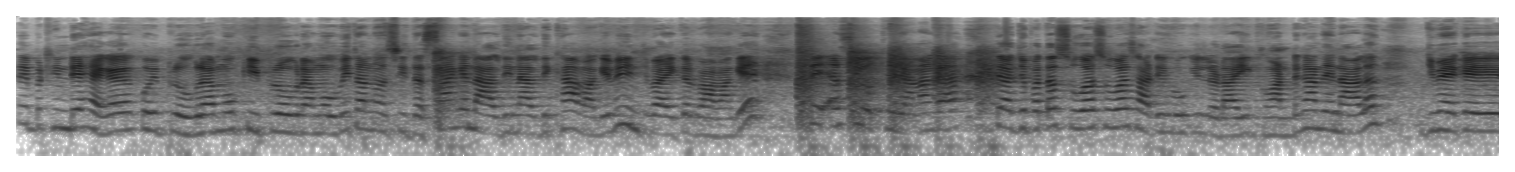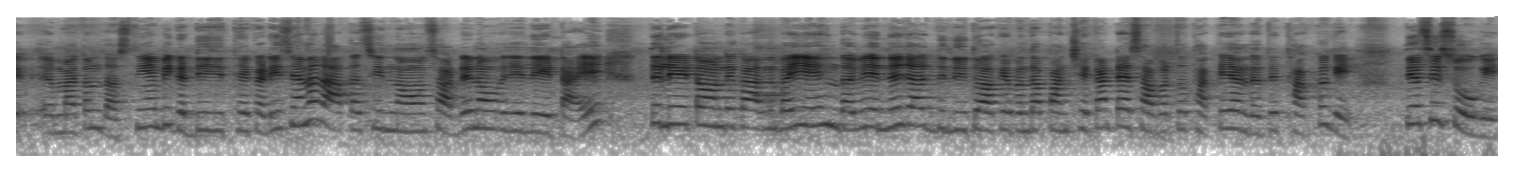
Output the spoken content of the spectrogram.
ਤੇ ਬਠਿੰਡੇ ਹੈਗਾ ਕੋਈ ਪ੍ਰੋਗਰਾਮ ਉਹ ਕੀ ਪ੍ਰੋਗਰਾਮ ਉਹ ਵੀ ਤੁਹਾਨੂੰ ਅਸੀਂ ਦੱਸਾਂਗੇ ਨਾਲ ਦੀ ਨਾਲ ਦਿਖਾਵਾਂਗੇ ਵੀ ਇੰਜੋਏ ਕਰਵਾਵਾਂਗੇ। ਤੇ ਅਸੀਂ ਉੱਥੇ ਜਾਵਾਂਗਾ। ਤੇ ਅੱਜ ਪਤਾ ਸਵੇਰ ਸਵੇਰ ਸਾਡੀ ਹੋ ਗਈ ਲੜਾਈ ਗੁਆਂਢੀਆਂ ਦੇ ਨਾਲ। ਜਿਵੇਂ ਕਿ ਮੈਂ ਤੁਹਾਨੂੰ ਦੱਸਦੀ ਹਾਂ ਵੀ ਗੱਡੀ ਜਿੱਥੇ ਖੜੀ ਸੀ ਨਾ ਰਾਤ ਅਸੀਂ 9 9:30 ਵਜੇ ਲੇਟ ਆਏ। ਤੇ ਲੇਟ ਆਉਣ ਦੇ ਕਾਰਨ ਬਾਈ ਇਹ ਹੁੰਦਾ ਵੀ ਇੰਨੇ ਜ਼ਿਆਦਾ ਦਿੱਲੀ ਤੋਂ ਆ ਕੇ ਬੰਦਾ 5-6 ਘੰਟੇ ਸਫ਼ਰ ਤੋਂ ਥੱਕ ਜਾਂਦਾ ਤੇ ਥੱਕ ਗਏ। ਤੇ ਅਸੀਂ ਸੋ ਗਏ।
